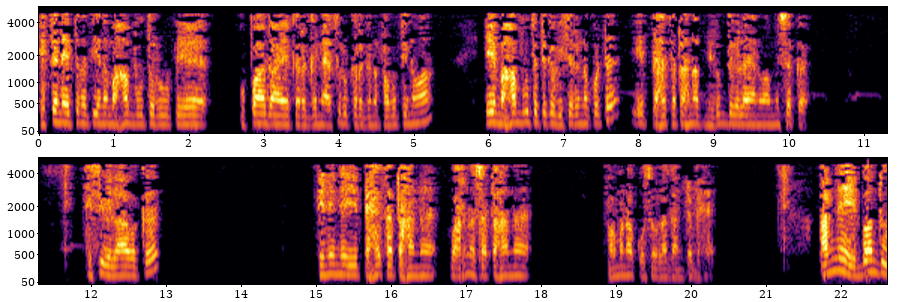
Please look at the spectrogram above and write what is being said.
එතන එතන තියෙන මහ භූත රූපය උපාදාය කරගෙන ඇසුරු කරගෙන පවතිනවා. ඒ මහ භූත ටික විසිරෙනකොට ඒ පැහැසටහනත් නිරුද්ධ වෙලා යනවා මිසක. කිසි වෙලාවක පෙනෙන මේ පැහැසටහන වර්ණ සටහන පමණක් ඔසවලා ගන්නට බෑ. අන්නේ ඒ බඳු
